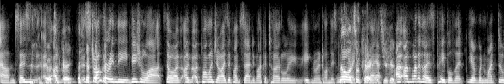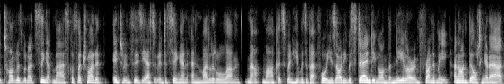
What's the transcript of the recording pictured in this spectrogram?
um so this is, I'm okay. stronger in the visual arts so I, I apologize if I'm sounding like a totally ignorant on this No, it's okay. I am. It's you're good. I, I'm one of those people that, you know, when my little toddlers, when I'd sing at mass, because I try to enter enthusiastically into singing, and and my little um, Ma- Marcus, when he was about four years old, he was standing on the kneeler in front of me, and I'm I'm belting it out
